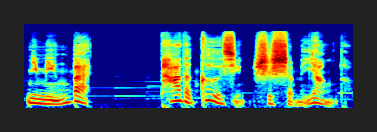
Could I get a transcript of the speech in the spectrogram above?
你明白他的个性是什么样的？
